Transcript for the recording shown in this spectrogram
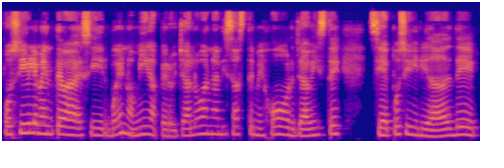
posiblemente va a decir, bueno, amiga, pero ya lo analizaste mejor, ya viste si hay posibilidades de,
